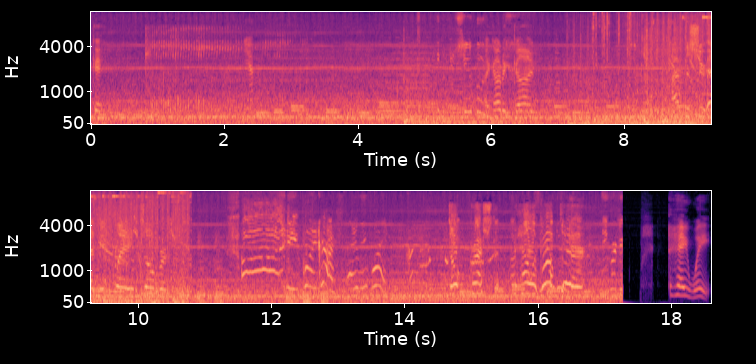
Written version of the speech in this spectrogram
okay. Yeah. I got a gun. I have to shoot enemy plane. It's over. Oh, enemy plane crash! Enemy plane! Don't crash the I helicopter. think we're doing Hey, wait.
